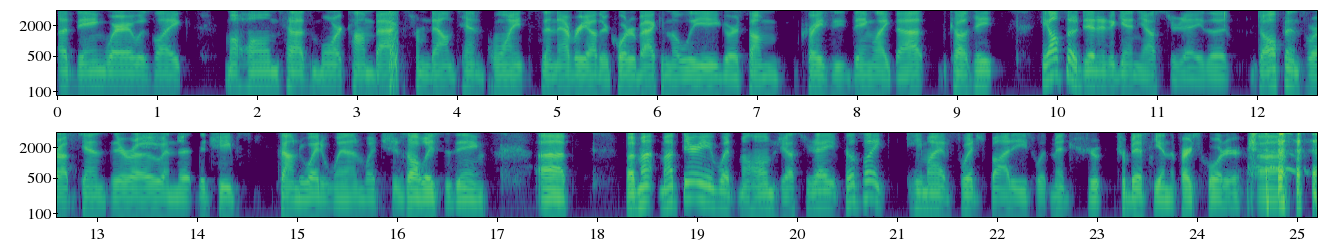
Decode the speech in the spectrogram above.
a thing where it was like Mahomes has more comebacks from down 10 points than every other quarterback in the league or some crazy thing like that because he he also did it again yesterday. The Dolphins were up 10-0 and the, the Chiefs found a way to win, which is always the thing. Uh, but my, my theory with Mahomes yesterday, it feels like he might have switched bodies with Mitch Tr- Trubisky in the first quarter. Uh,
